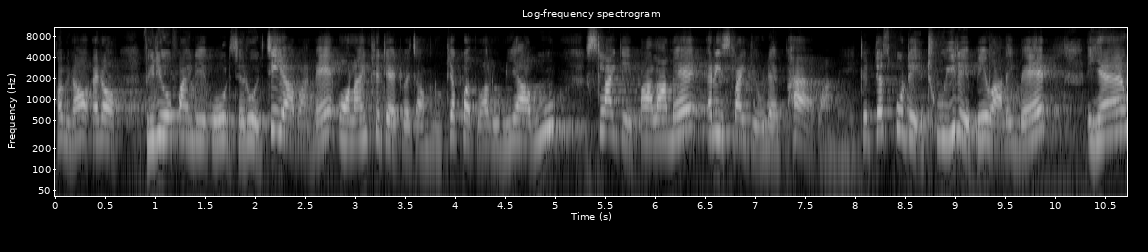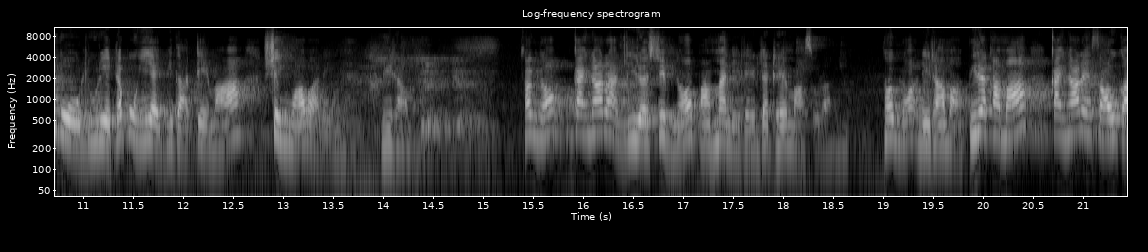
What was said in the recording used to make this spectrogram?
ဟုတ်ပြီနော်အဲ့တော့ video file တွေကိုကျွန်တော်တို့ကြည့်ရပါမယ် online ဖြစ်တဲ့အတွက်ကြောင့်မလို့ပြတ်ကွက်သွားလို့မရဘူး slide တွေပါလာမယ်အဲ့ဒီ slide တွေကိုလည်းဖတ်ရပါမယ် textbook တွေအထူကြီးတွေပေးပါလိမ့်မယ်အရန်ကိုလူတွေဓာတ်ပုံရိုက်ရိုက်ပြီးသားတင်မှာရှိန်သွားပါလိမ့်မယ်နေထားမှာ ဟုတ်ပြီနော်ကင်ထားတာ leadership နော်ဘာမှတ်နေလဲလက်ထဲမှာဆိုတာမျိုးဟုတ်ပြီနော်အနေထားမှာပြီးတဲ့အခါမှာကင်ထားတဲ့စာအုပ်က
